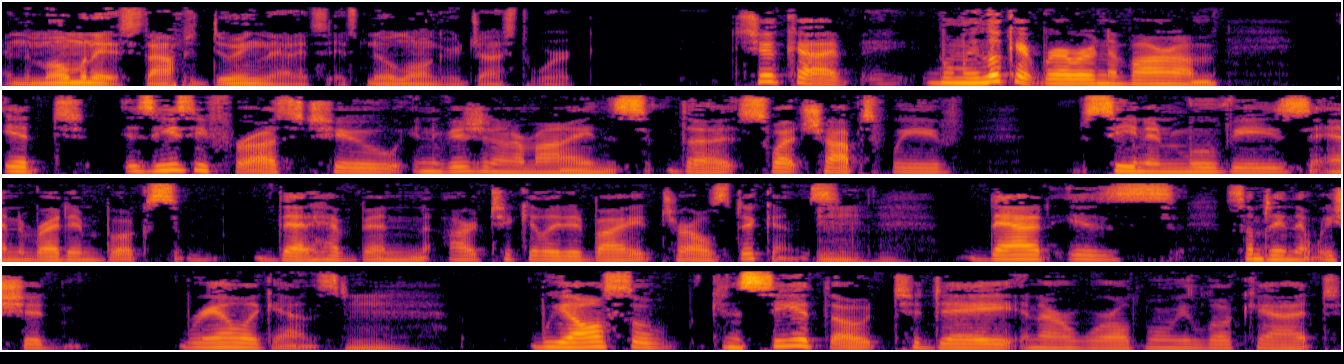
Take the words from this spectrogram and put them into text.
And the moment it stops doing that, it's, it's no longer just work. Chuka, when we look at Rerum Novarum, it is easy for us to envision in our minds the sweatshops we've seen in movies and read in books that have been articulated by Charles Dickens. Mm-hmm. That is something that we should rail against. Mm. We also can see it, though, today in our world when we look at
